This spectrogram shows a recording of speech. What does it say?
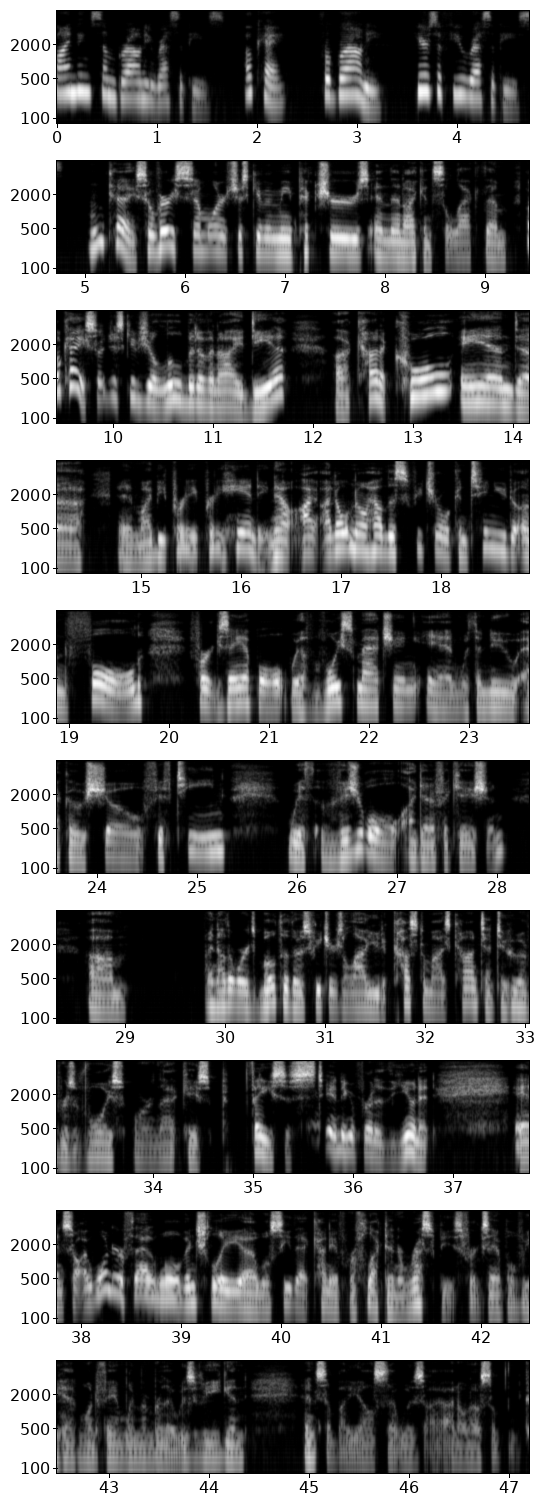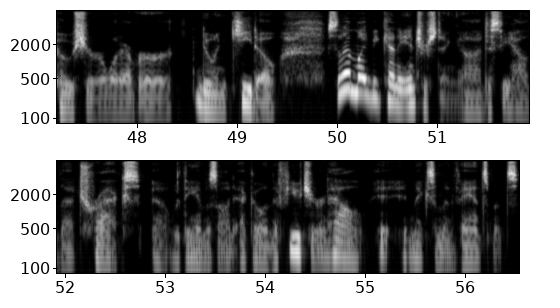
Finding some brownie recipes. Okay, for brownie, here's a few recipes. Okay, so very similar. It's just giving me pictures and then I can select them. Okay, so it just gives you a little bit of an idea. Uh, kind of cool and, uh, and might be pretty, pretty handy. Now, I, I don't know how this feature will continue to unfold. For example, with voice matching and with the new Echo Show 15 with visual identification. In other words, both of those features allow you to customize content to whoever's voice, or in that case, p- face, is standing in front of the unit. And so I wonder if that will eventually, uh, we'll see that kind of reflected in recipes. For example, if we had one family member that was vegan and somebody else that was, I, don't know, something kosher or whatever, or doing keto. So that might be kind of interesting uh, to see how that tracks uh, with the Amazon Echo in the future and how it, it makes some advancements.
